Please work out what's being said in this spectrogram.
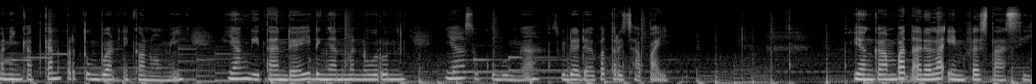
meningkatkan pertumbuhan ekonomi yang ditandai dengan menurunnya suku bunga sudah dapat tercapai. Yang keempat adalah investasi.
